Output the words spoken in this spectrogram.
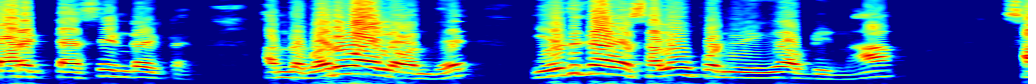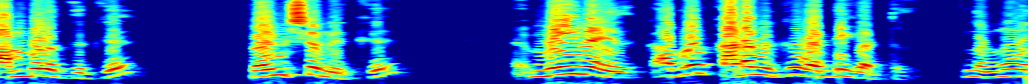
டைரக்ட் டேக்ஸ் இன்டைரக்ட் டேக்ஸ் அந்த வருவாயில வந்து எதுக்காக செலவு பண்ணுவீங்க அப்படின்னா சம்பளத்துக்கு பென்ஷனுக்கு மெயினாக இது அப்புறம் கடனுக்கு வட்டி கட்டுது. இந்த மூணு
